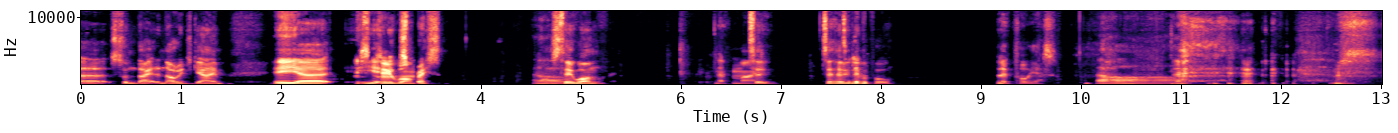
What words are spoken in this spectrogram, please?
uh, Sunday at the Norwich game, he uh, It's he 2-1. expressed it's one. Never mind. to to who To Liverpool. Liverpool, yes. Oh.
